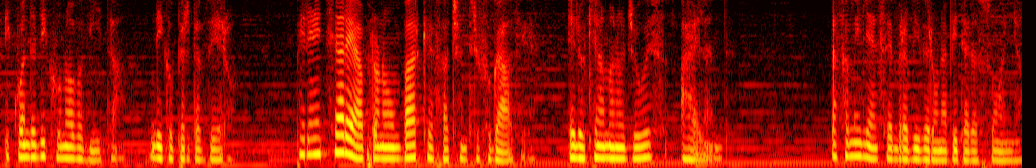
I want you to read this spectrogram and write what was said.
E quando dico nuova vita, dico per davvero. Per iniziare aprono un bar che fa centrifugati e lo chiamano Jewish Island. La famiglia sembra vivere una vita da sogno.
